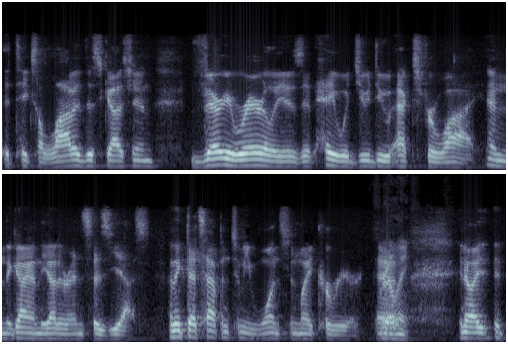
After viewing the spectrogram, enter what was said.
It takes a lot of discussion. Very rarely is it, hey, would you do X for Y? And the guy on the other end says yes. I think that's happened to me once in my career. Really? You know, it,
